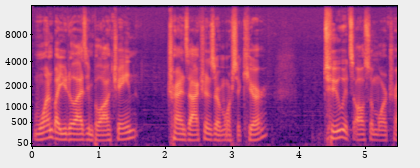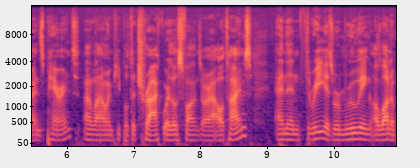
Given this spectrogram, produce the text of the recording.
One, by utilizing blockchain, transactions are more secure. Two, it's also more transparent, allowing people to track where those funds are at all times. And then three is removing a lot of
